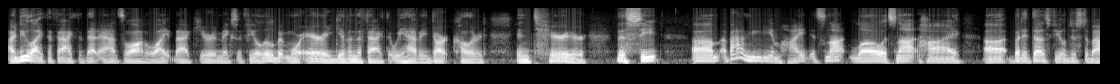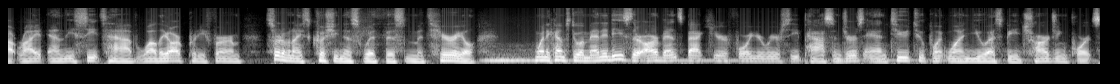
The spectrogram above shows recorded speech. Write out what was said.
I do like the fact that that adds a lot of light back here and makes it feel a little bit more airy given the fact that we have a dark colored interior. This seat, um, about a medium height. It's not low, it's not high. Uh, but it does feel just about right. And these seats have, while they are pretty firm, sort of a nice cushiness with this material. When it comes to amenities, there are vents back here for your rear seat passengers and two 2.1 USB charging ports.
